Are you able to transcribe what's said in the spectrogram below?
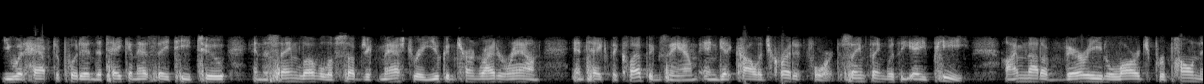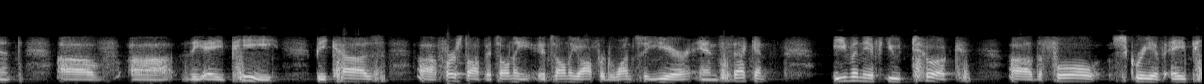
you would have to put in to take an SAT2 and the same level of subject mastery, you can turn right around and take the CLEP exam and get college credit for it. The same thing with the AP. I'm not a very large proponent of uh, the AP because uh, first off, it's only it's only offered once a year, and second, even if you took uh, the full scree of AP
